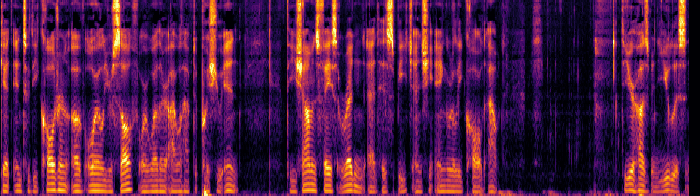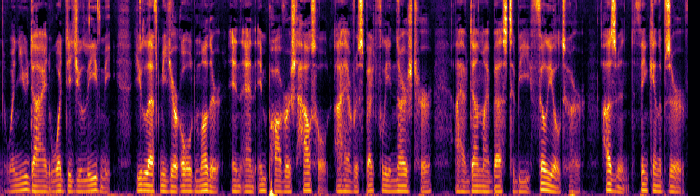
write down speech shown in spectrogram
get into the cauldron of oil yourself or whether I will have to push you in. The shaman's face reddened at his speech, and she angrily called out. Dear husband, you listen. When you died, what did you leave me? You left me your old mother in an impoverished household. I have respectfully nourished her. I have done my best to be filial to her. Husband, think and observe.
